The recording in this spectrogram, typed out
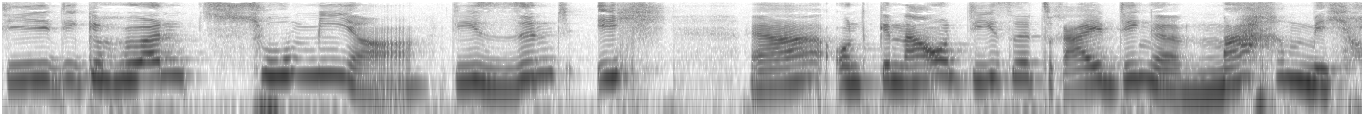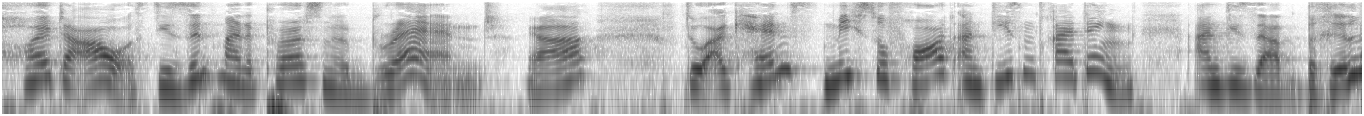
die, die gehören zu mir. Die sind ich. Ja, und genau diese drei Dinge machen mich heute aus. Die sind meine Personal Brand. Ja, du erkennst mich sofort an diesen drei Dingen. An dieser Brille,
